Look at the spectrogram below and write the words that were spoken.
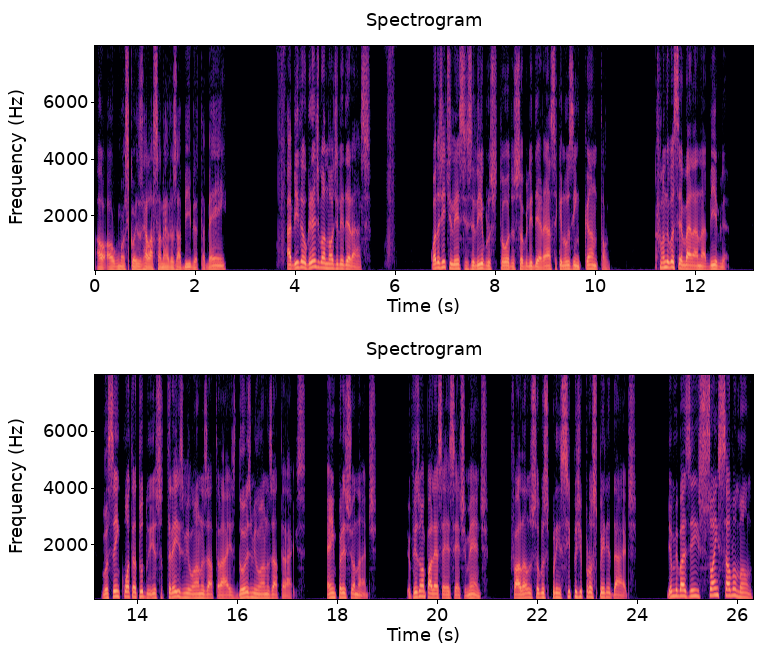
al- algumas coisas relacionadas à Bíblia também. A Bíblia é o grande manual de liderança. Quando a gente lê esses livros todos sobre liderança que nos encantam, quando você vai lá na Bíblia, você encontra tudo isso 3 mil anos atrás, 2 mil anos atrás. É impressionante. Eu fiz uma palestra recentemente falando sobre os princípios de prosperidade. E eu me baseei só em Salomão.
